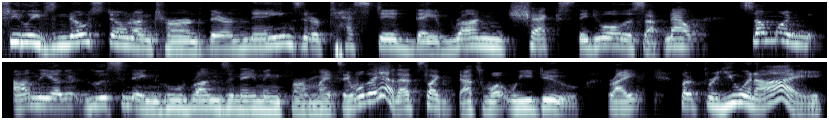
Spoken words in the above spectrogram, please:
she leaves no stone unturned. There are names that are tested. They run checks. They do all this stuff. Now someone on the other listening who runs a naming firm might say well yeah that's like that's what we do right? But for you and i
